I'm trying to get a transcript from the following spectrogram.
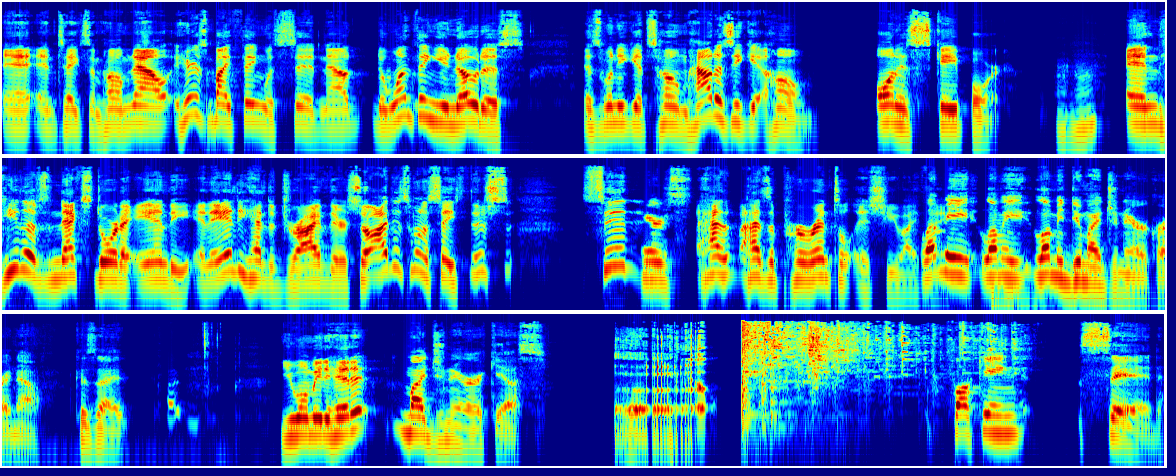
and, and takes them home. Now, here's my thing with Sid. Now, the one thing you notice is when he gets home. How does he get home? On his skateboard. Mm-hmm. and he lives next door to Andy, and Andy had to drive there. So I just want to say, there's Sid Here's has has a parental issue. I think. let me let me let me do my generic right now because I You want me to hit it? my generic yes. Fucking Sid,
